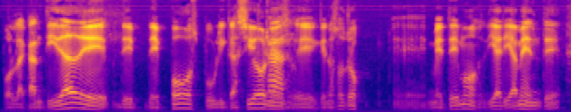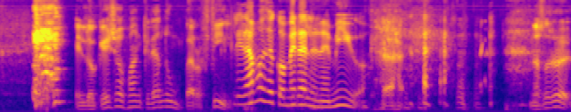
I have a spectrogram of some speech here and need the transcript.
por la cantidad de, de, de posts, publicaciones Claro. eh, que nosotros eh, metemos diariamente, en lo que ellos van creando un perfil. Le damos de comer al enemigo. Nosotros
